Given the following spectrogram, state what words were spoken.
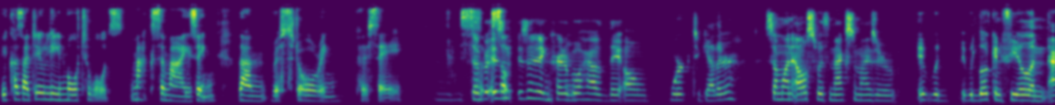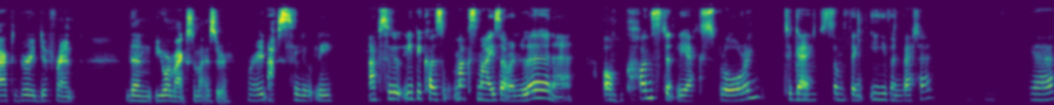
because I do lean more towards maximizing than restoring per se. Mm-hmm. So, but isn't so, isn't it mm-hmm. incredible mm-hmm. how they all work together? Someone else with maximizer, it would it would look and feel and act very different than your maximizer, right? Absolutely, absolutely. Because maximizer and learner are mm-hmm. constantly exploring to get mm-hmm. something even better. Yeah.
